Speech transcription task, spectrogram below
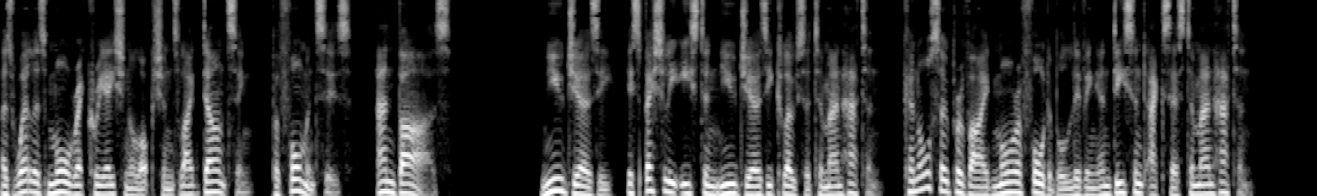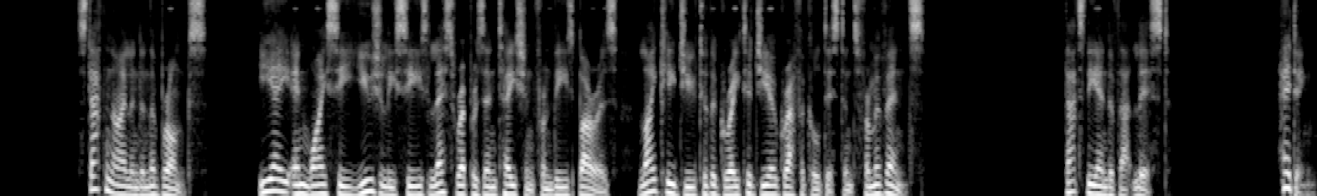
as well as more recreational options like dancing, performances, and bars. New Jersey, especially eastern New Jersey closer to Manhattan, can also provide more affordable living and decent access to Manhattan. Staten Island and the Bronx, EANYC usually sees less representation from these boroughs, likely due to the greater geographical distance from events. That's the end of that list. Heading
